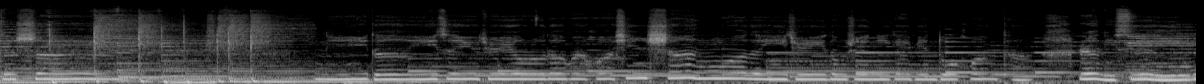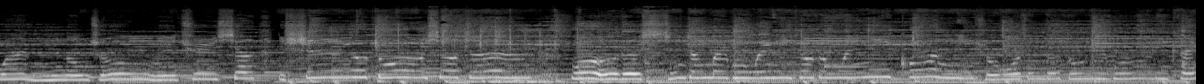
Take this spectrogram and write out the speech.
的伤。你的一字一句犹如刀疤划心上，我的一举一动随你改变多荒唐。任你肆意玩弄，从没去想你是有多嚣张。我的心脏脉搏为你跳动，为你狂。你说我真的多余，我，离开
